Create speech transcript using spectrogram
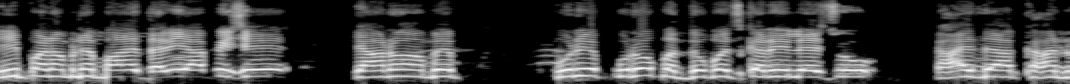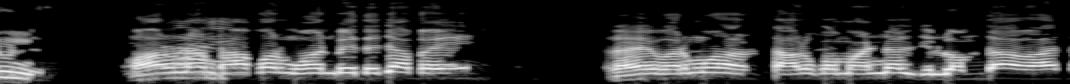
એ પણ અમને બાંધરી આપી છે કે આનો અમે પૂરેપૂરો બંદોબસ્ત કરી લેશું કાયદા કાનૂન. મારું નામ ઠાકોર મોહનભાઈ દજાભાઈ રહે વરમોર તાલુકો માંડલ જિલ્લો અમદાવાદ.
